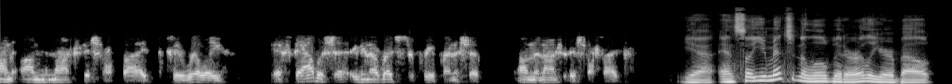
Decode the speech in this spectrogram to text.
on on the non-traditional side to really establish a you know registered pre-apprenticeship on the non-traditional side. Yeah, and so you mentioned a little bit earlier about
